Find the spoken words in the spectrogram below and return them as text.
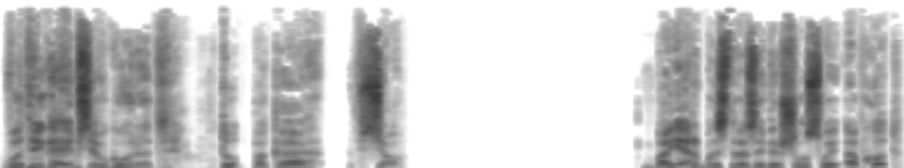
«Выдвигаемся в город. Тут пока все». Бояр быстро завершил свой обход.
